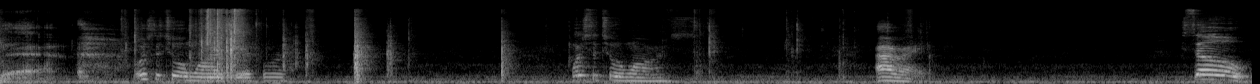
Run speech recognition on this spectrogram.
yeah. What's the two of wands here for? What's the two of wands? All right. So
